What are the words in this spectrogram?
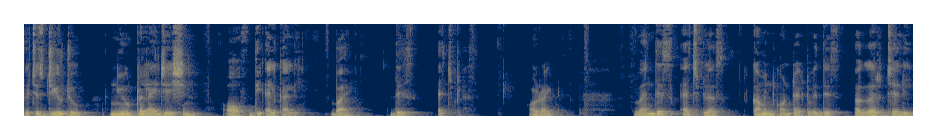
Which is due to neutralization of the alkali by this H plus. Alright? When this H plus come in contact with this agar jelly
